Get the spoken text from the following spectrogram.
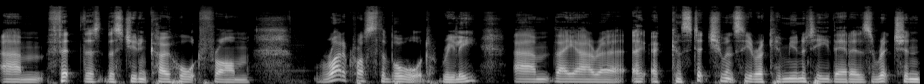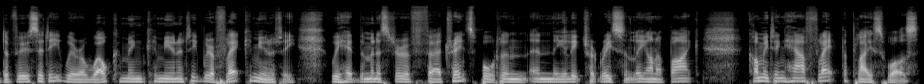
um, fit the, the student cohort from right across the board, really. Um, they are a, a, a, constituency or a community that is rich in diversity. We're a welcoming community. We're a flat community. We had the Minister of uh, Transport in, in the electorate recently on a bike commenting how flat the place was.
